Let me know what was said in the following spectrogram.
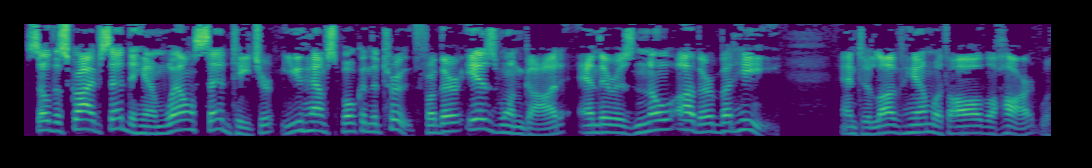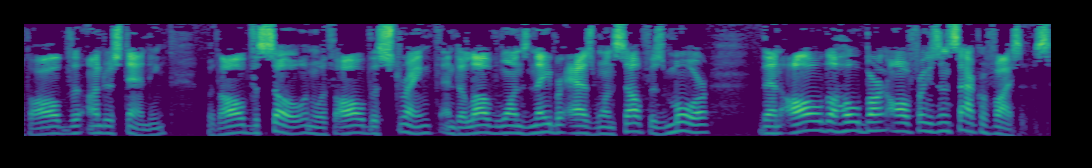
So the scribe said to him, Well said, teacher, you have spoken the truth, for there is one God, and there is no other but He. And to love Him with all the heart, with all the understanding, with all the soul, and with all the strength, and to love one's neighbor as oneself is more than all the whole burnt offerings and sacrifices.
